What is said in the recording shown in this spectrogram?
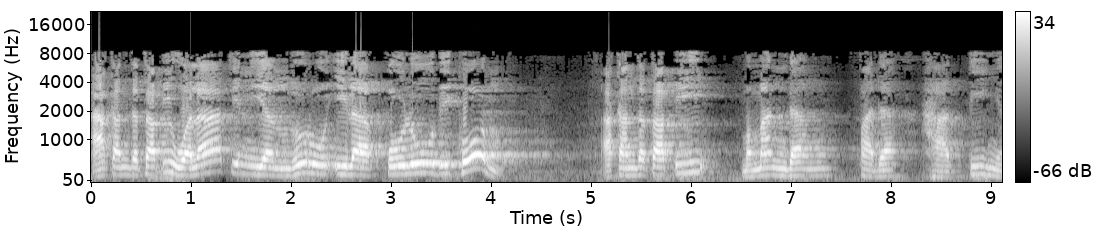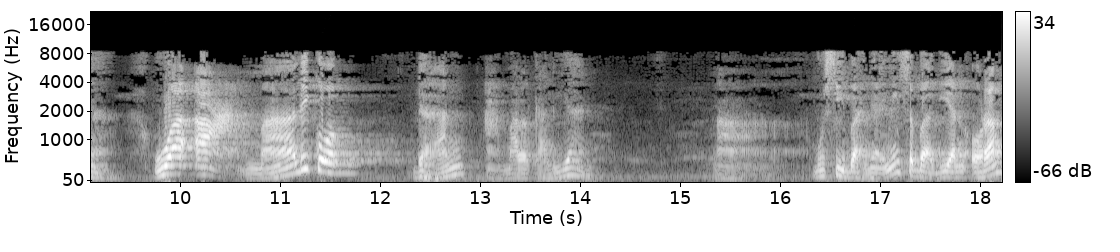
Akan tetapi walakin yanzuru ila qulubikum. Akan tetapi memandang pada hatinya wa a'malikum dan amal kalian. Nah, musibahnya ini sebagian orang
